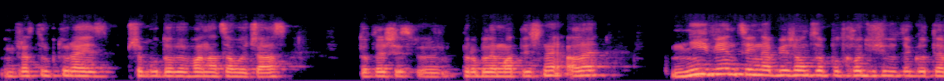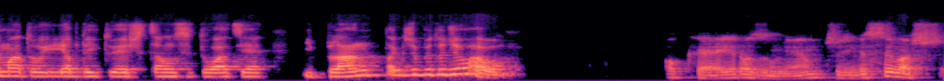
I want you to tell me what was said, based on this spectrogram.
infrastruktura jest przebudowywana cały czas, to też jest y, problematyczne, ale mniej więcej na bieżąco podchodzi się do tego tematu i update'uje się całą sytuację i plan, tak żeby to działało. Okej, okay, rozumiem. Czyli wysyłasz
